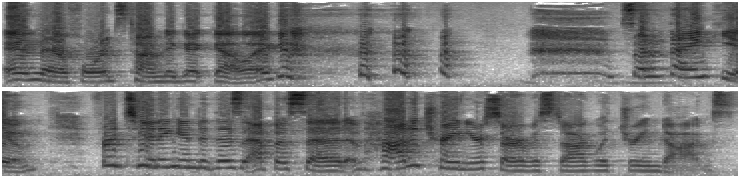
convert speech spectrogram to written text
and therefore it's time to get going. so, thank you for tuning into this episode of How to Train Your Service Dog with Dream Dogs.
